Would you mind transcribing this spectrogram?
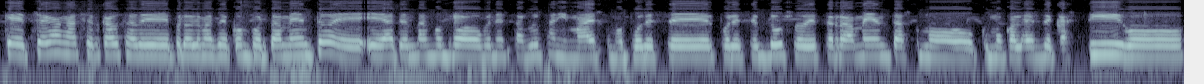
que chegan a ser causa de problemas de comportamento e, e atentan contra o benestar dos animais, como pode ser, por exemplo, o uso de ferramentas como, como colares de castigo,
